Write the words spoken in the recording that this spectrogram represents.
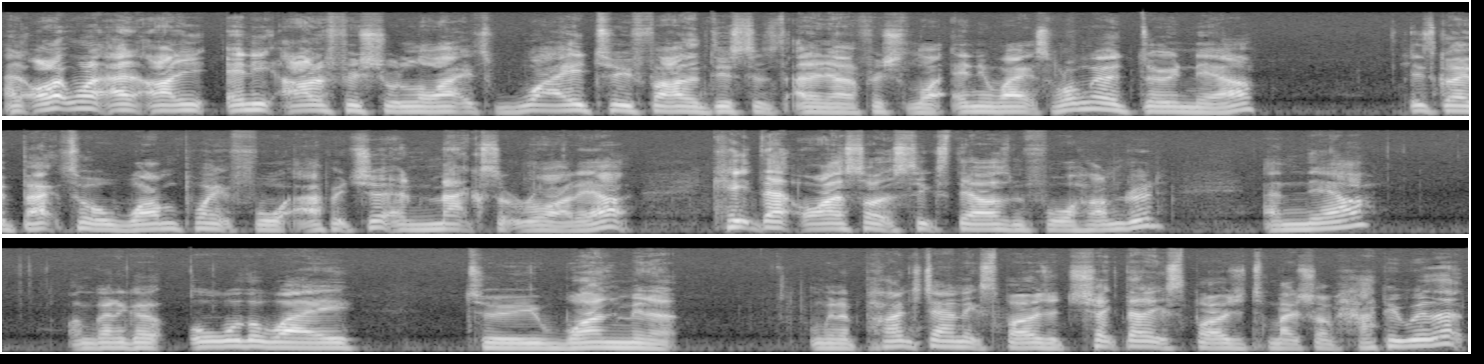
And I don't want to add any, artificial light. It's way too far in the distance to add any artificial light anyway. So what I'm going to do now is go back to a 1.4 aperture and max it right out. Keep that ISO at 6400. And now I'm going to go all the way to one minute. I'm going to punch down exposure, check that exposure to make sure I'm happy with it.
